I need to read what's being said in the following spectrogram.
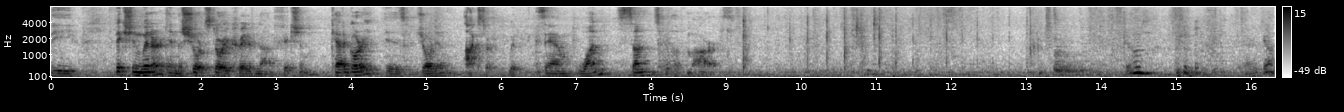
the fiction winner in the short story creative nonfiction category is Jordan Oxer with Exam 1, Sons of Mars. There you go.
